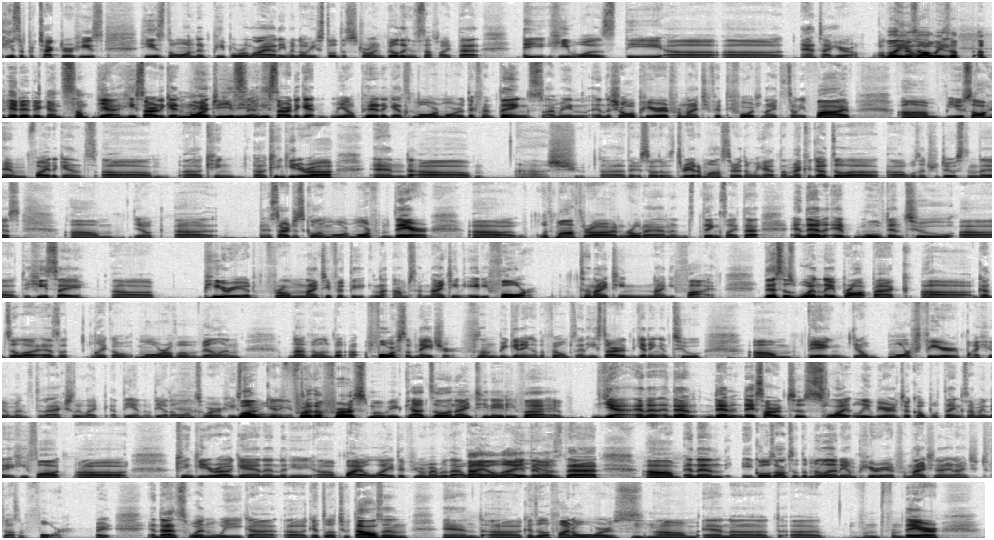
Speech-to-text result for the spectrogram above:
he's a protector. He's he's the one that people rely on, even though he's still destroying buildings and stuff like that. He, he was the uh, uh, anti-hero. of the Well, he's film. always a, a pitted against something. Yeah, he started getting more pit, devious. He started to get you know pitted against more and more different things. I mean, in the Showa period from 1954 to 1975, um, you saw him fight against um, uh, King uh, King Ghidorah and. Um, Ah, shoot. Uh, there, so there was three other monster. Then we had the Mecha Godzilla uh, was introduced in this. Um, you know, uh, and it started just going more and more from there uh, with Mothra and Rodan and things like that. And then it moved into uh, the Heisei uh, period from 1950. I'm sorry, 1984 to 1995. This is when they brought back uh, Godzilla as a like a more of a villain, not villain, but a force of nature from the beginning of the films, and he started getting into um, being you know more feared by humans than actually like at the end of the other ones where he well, started getting into for the first movie, Godzilla 1985. yeah, and then and then then they started to slightly veer into a couple things. I mean, they he fought uh, King Ghidorah again, and then he uh, Biollante, if you remember that one. Biollante, There yeah. was that, um, and then he goes on to the Millennium period from 1999 to 2004. Right, and that's when we got uh, Godzilla 2000 and uh, Godzilla Final Wars, Mhm. um, and uh, uh, from from there,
